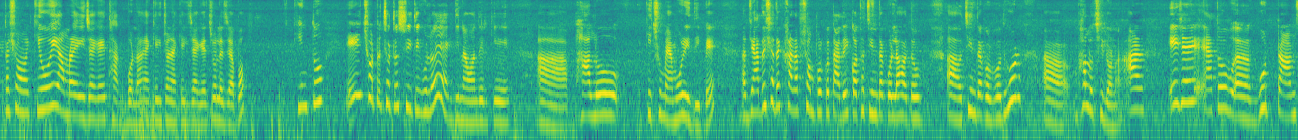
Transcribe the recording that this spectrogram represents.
একটা সময় কেউই আমরা এই জায়গায় থাকব না, এক একজন এক এক জায়গায় চলে যাব। কিন্তু এই ছোট ছোট স্মৃতিগুলোই একদিন আমাদেরকে ভালো কিছু মেমোরি দিবে। যাদের সাথে খারাপ সম্পর্ক, তাদের কথা চিন্তা করলে হয়তো চিন্তা করব, ধুর ভালো ছিল না। আর এই যে এত গুড টার্মস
